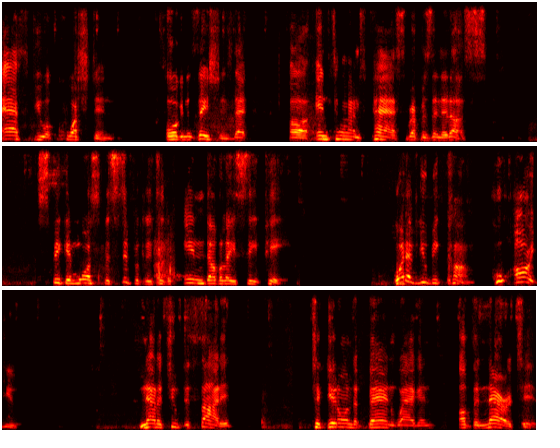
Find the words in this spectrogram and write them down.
ask you a question. Organizations that uh, in times past represented us, speaking more specifically to the NAACP. What have you become? Who are you now that you've decided to get on the bandwagon of the narrative?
